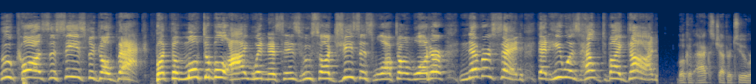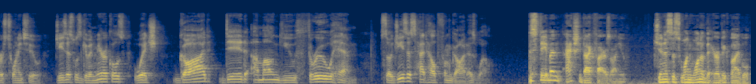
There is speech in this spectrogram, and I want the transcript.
who caused the seas to go back. But the multiple eyewitnesses who saw Jesus walked on water never said that he was helped by God. Book of Acts chapter 2 verse 22. Jesus was given miracles which God did among you through him. So Jesus had help from God as well. This statement actually backfires on you. Genesis 1 1 of the Arabic Bible.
